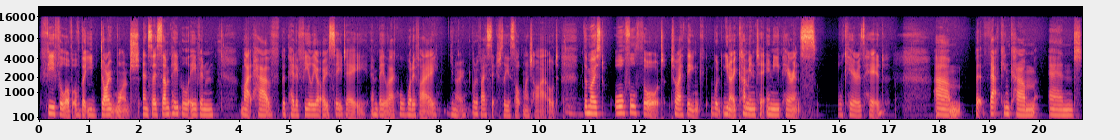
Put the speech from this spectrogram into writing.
fearful of or that you don't want. And so some people even might have the pedophilia OCD and be like, well, what if I, you know, what if I sexually assault my child? The most awful thought to, I think, would, you know, come into any parent's or carer's head. Um, but that can come and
